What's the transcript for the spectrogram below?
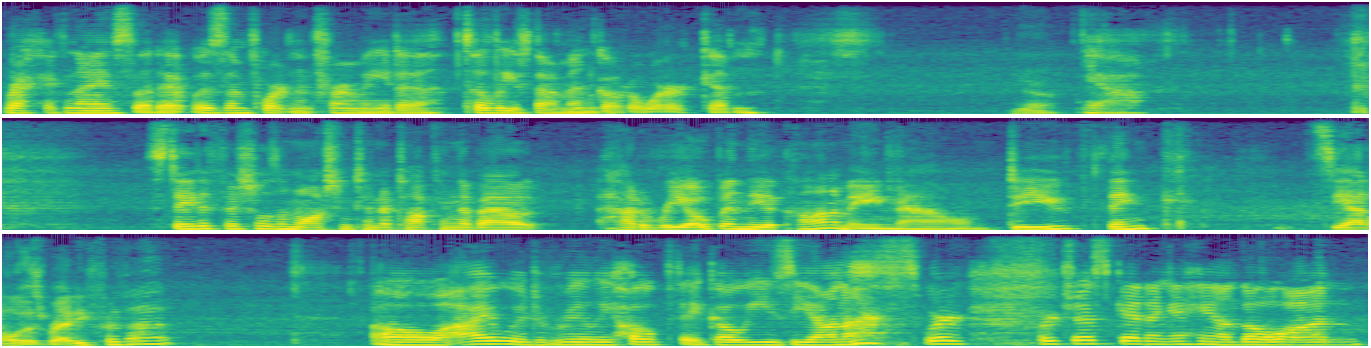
recognize that it was important for me to, to leave them and go to work. And yeah. Yeah. State officials in Washington are talking about how to reopen the economy now. Do you think Seattle is ready for that? Oh, I would really hope they go easy on us. We're we're just getting a handle on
